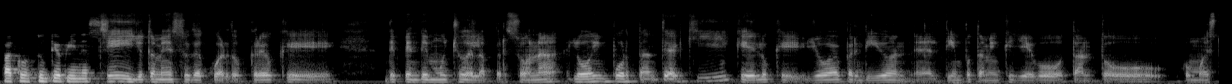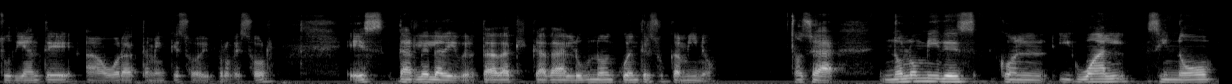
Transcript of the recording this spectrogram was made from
Paco, ¿tú qué opinas? Sí, yo también estoy de acuerdo. Creo que depende mucho de la persona. Lo importante aquí, que es lo que yo he aprendido en, el tiempo también que llevo, tanto como estudiante, ahora también que soy profesor, es darle la libertad a que cada alumno encuentre su camino. O sea, no lo mides con igual, sino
